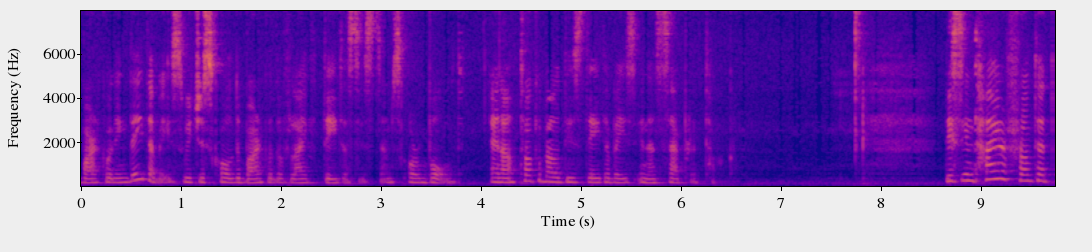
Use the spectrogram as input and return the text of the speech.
barcoding database, which is called the Barcode of Life Data Systems, or BOLD. And I'll talk about this database in a separate talk. This entire front-end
